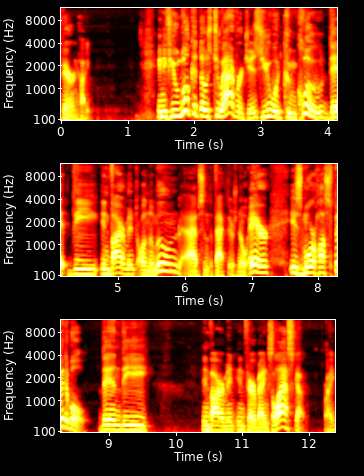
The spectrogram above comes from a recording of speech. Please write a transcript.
Fahrenheit. And if you look at those two averages, you would conclude that the environment on the moon, absent the fact there's no air, is more hospitable than the environment in Fairbanks, Alaska, right?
